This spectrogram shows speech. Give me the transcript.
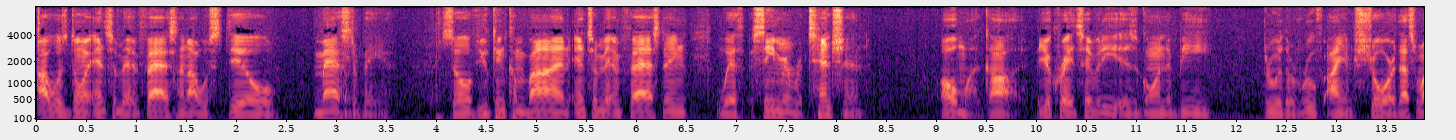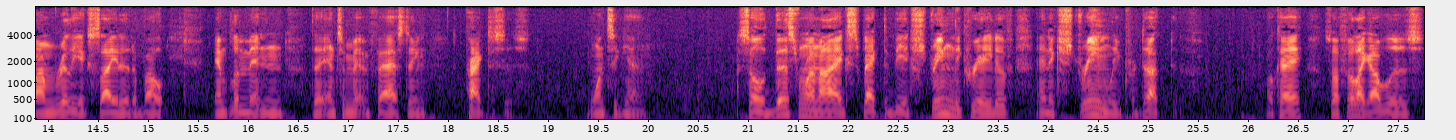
I was doing intermittent fasting, I was still masturbating. So if you can combine intermittent fasting with semen retention, oh my God, your creativity is going to be through the roof. I am sure. That's why I'm really excited about implementing the intermittent fasting practices once again. So this run I expect to be extremely creative and extremely productive. Okay? So I feel like I was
